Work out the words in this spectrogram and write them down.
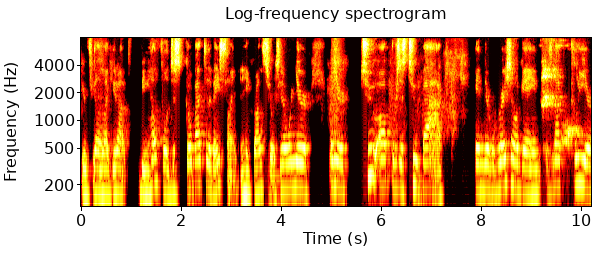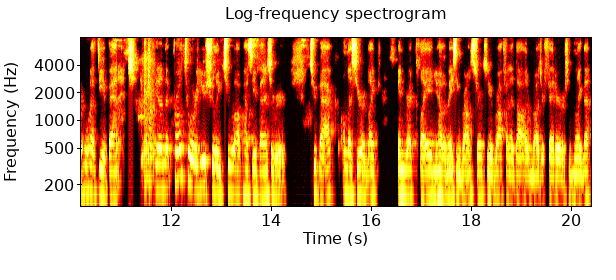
you're feeling like you're not being helpful, just go back to the baseline and hit ground strokes. You know, when you're when you're two up versus two back in the recreational game, it's not clear who has the advantage. You know, in the pro tour, usually two up has the advantage over two back, unless you're like in red clay and you have amazing ground strokes and you're Rafa Nadal and Roger Federer or something like that.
